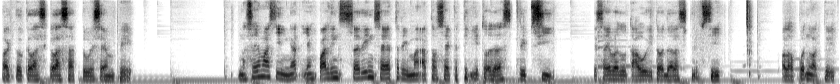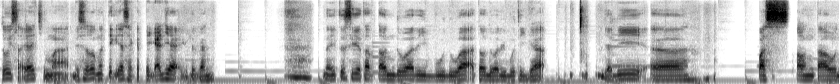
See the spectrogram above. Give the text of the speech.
Waktu kelas-kelas 1 SMP Nah saya masih ingat yang paling sering saya terima atau saya ketik itu adalah skripsi. Ya, saya baru tahu itu adalah skripsi. Walaupun waktu itu saya cuma disuruh ngetik ya saya ketik aja gitu kan. Nah itu sekitar tahun 2002 atau 2003. Jadi eh, pas tahun-tahun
